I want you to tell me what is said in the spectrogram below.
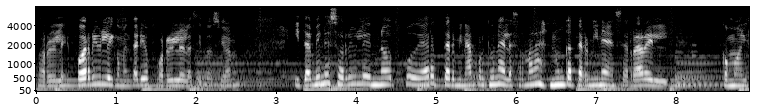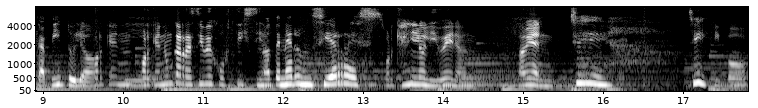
Fue horrible. Fue horrible el comentario, fue horrible la situación. Y también es horrible no poder terminar porque una de las hermanas nunca termina de cerrar el como el capítulo. Porque, porque nunca recibe justicia. no tener un cierre es. porque él lo liberan. Está bien, Sí. Sí. tipo,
